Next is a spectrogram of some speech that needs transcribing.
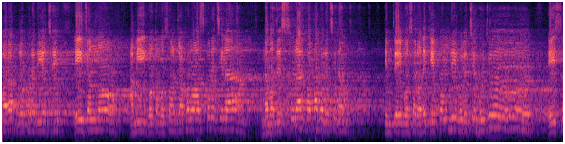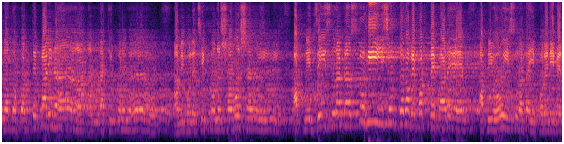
বরাদ্দ করে দিয়েছে। এই জন্য আমি গত বছর যখন ওয়াজ করেছিলাম, নামাজের সুরার কথা বলেছিলাম কিন্তু এই বছর অনেকে ফোন দিয়ে বলেছে, হুজুর, এই সুরা তো পড়তে পারি না, আমরা কি করব? আমি বলেছি, কোন সমস্যা নেই। আপনি যেই সূরাটা সহি, শুদ্ধভাবে পড়তে পারেন, আপনি ওই সূরাটাই পড়ে নেবেন।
